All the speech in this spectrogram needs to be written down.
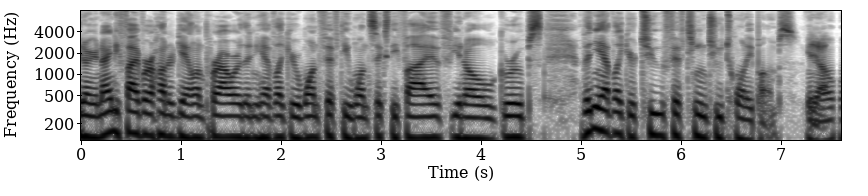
you know, your 95 or 100 gallon per hour. Then you have like your 150, 165, you know, groups. Then you have like your 215, 220 pumps. You Yeah. know,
